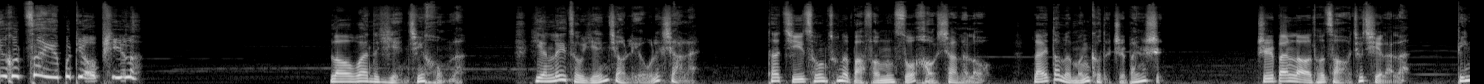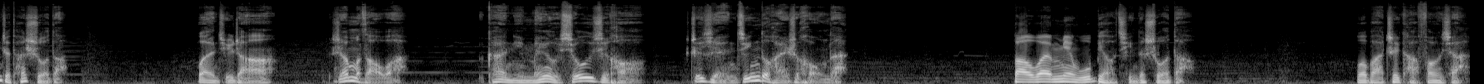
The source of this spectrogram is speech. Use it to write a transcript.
以后再也不调皮了。老万的眼睛红了，眼泪走眼角流了下来。他急匆匆的把房门锁好，下了楼，来到了门口的值班室。值班老头早就起来了，盯着他说道：“万局长，这么早啊？看你没有休息好，这眼睛都还是红的。”老万面无表情的说道：“我把这卡放下。”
